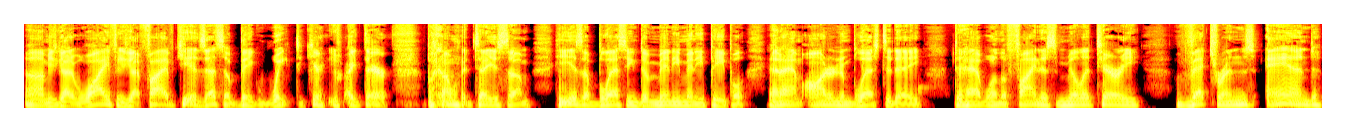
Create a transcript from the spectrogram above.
Um, he's got a wife and he's got five kids. That's a big weight to carry right there. But I want to tell you something. He is a blessing to many, many people. And I am honored and blessed today to have one of the finest military veterans and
